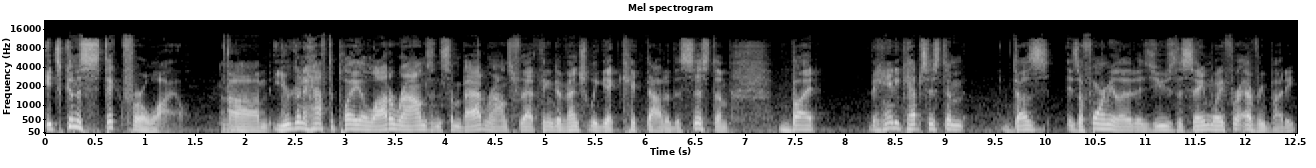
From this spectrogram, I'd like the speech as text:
it's going to stick for a while. Um, you're going to have to play a lot of rounds and some bad rounds for that thing to eventually get kicked out of the system. But the handicap system does is a formula that is used the same way for everybody.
